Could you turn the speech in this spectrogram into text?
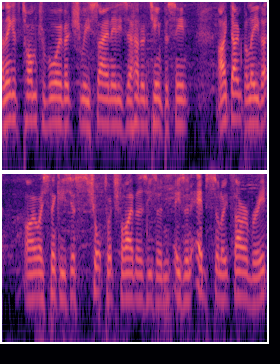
I think if Tom Trbojevic was saying that he's 110%, I don't believe it. I always think he's just short twitch fibres. He's, an he's an absolute thoroughbred.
